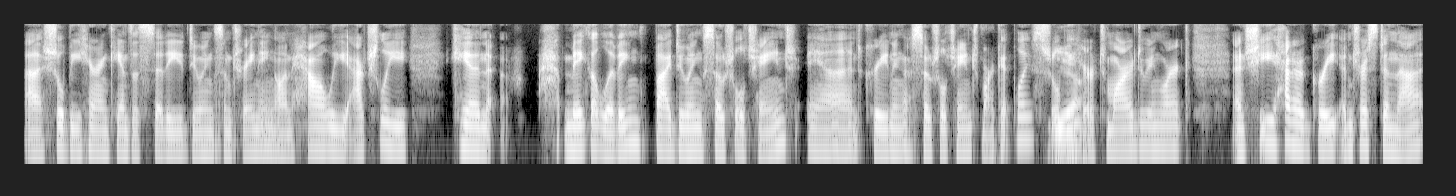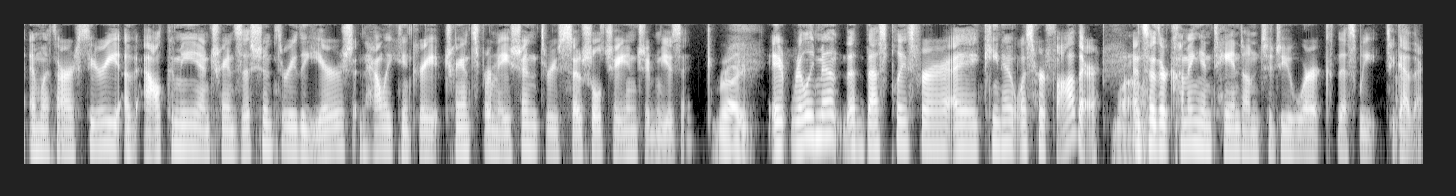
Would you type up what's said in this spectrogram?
Uh, she'll be here in Kansas City doing some training on how we actually can make a living by doing social change and creating a social change marketplace. She'll Yeah. be here tomorrow doing work. And she had a great interest in that. And with our theory of alchemy and transition through the years and how we can create transformation through social change and music, Right. it really meant the best place for a keynote was her father. Wow. And so they're coming in tandem to do work this week together.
